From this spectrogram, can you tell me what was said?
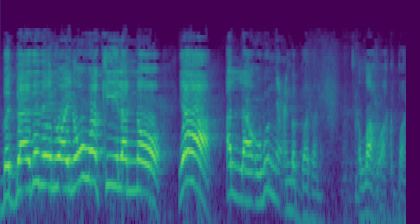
badbaadadeenu aynu u wakiilano. Ya allah ugu nicmo badan. Allahu akbar.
